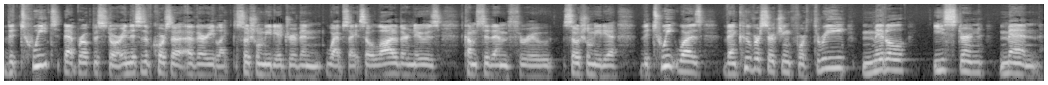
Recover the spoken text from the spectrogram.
the tweet that broke the story, and this is of course a, a very like social media driven website, so a lot of their news comes to them through social media. The tweet was Vancouver searching for three Middle Eastern men,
